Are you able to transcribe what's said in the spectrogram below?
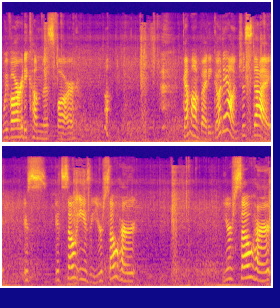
We've already come this far. come on, buddy. Go down. Just die. It's, it's so easy. You're so hurt. You're so hurt.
